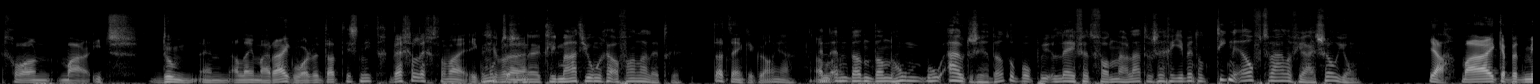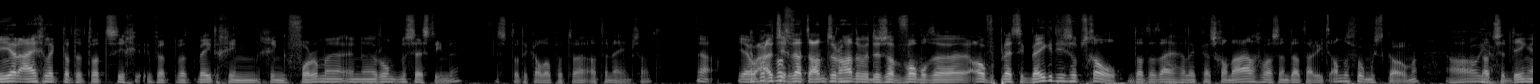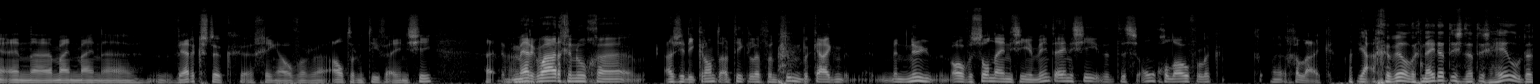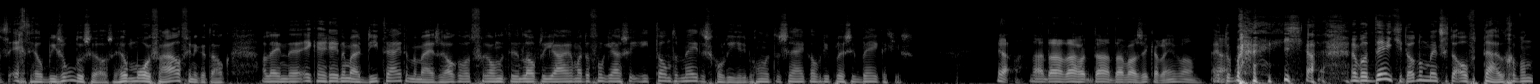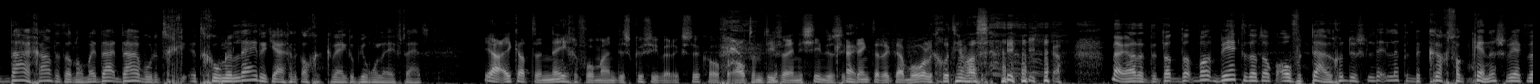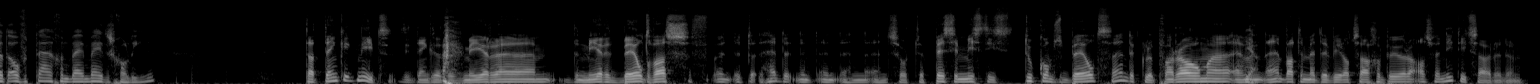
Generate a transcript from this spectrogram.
gewoon maar iets doen en alleen maar rijk worden, dat is niet weggelegd voor mij. Ik dus moet, je was een uh, klimaatjongere af van la lettre. Dat denk ik wel, ja. En, Al- en dan, dan hoe, hoe uitte zich dat op, op je leeftijd van, nou laten we zeggen, je bent dan 10, 11, 12 jaar, zo jong. Ja, maar ik heb het meer eigenlijk dat het wat, zich, wat, wat beter ging, ging vormen en, eh, rond mijn zestiende. Dus dat ik al op het eh, ateneum zat. Ja, hoe uitzicht dat dan? Toen hadden we dus bijvoorbeeld eh, over plastic bekertjes op school. Dat het eigenlijk eh, schandalig was en dat daar iets anders voor moest komen. Oh ja. Dat soort dingen. En eh, mijn, mijn werkstuk ging over alternatieve energie. Ah. Merkwaardig genoeg, als je die krantartikelen van toen bekijkt, met, nu over zonne-energie en windenergie, dat is ongelooflijk gelijk. Ja, geweldig. Nee, dat is, dat, is heel, dat is echt heel bijzonder zelfs. Heel mooi verhaal vind ik het ook. Alleen, eh, ik herinner me uit die tijd, en bij mij is er ook al wat veranderd in de loop der jaren, maar dat vond ik juist irritante medescholieren. Die begonnen te zeiken over die plastic bekertjes. Ja, nou, daar, daar, daar, daar was ik er een van. En, Ja. toen- ja. en wat deed je dan om mensen te overtuigen? Want daar gaat het dan om. Hè? Daar, daar wordt het, het groene leidertje eigenlijk al gekweekt op jonge leeftijd. Ja, ik had een negen voor mijn discussiewerkstuk over alternatieve energie. Dus Kijk. ik denk dat ik daar behoorlijk goed in was. Nou ja, dat, dat, dat, wat- werkte dat ook overtuigend? Dus le- letterlijk de kracht van kennis, werkte dat overtuigend bij medescholieren? Dat denk ik niet. Ik denk dat het meer, eh, de, meer het beeld was, het, een, een, een, een soort pessimistisch toekomstbeeld. Hè, de Club van Rome en Ja. hè, wat er met de wereld zou gebeuren als we niet iets zouden doen.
